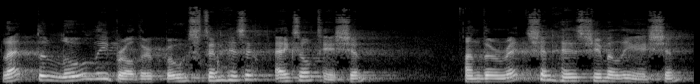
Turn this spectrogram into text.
Let the lowly brother boast in his exaltation, and the rich in his humiliation,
